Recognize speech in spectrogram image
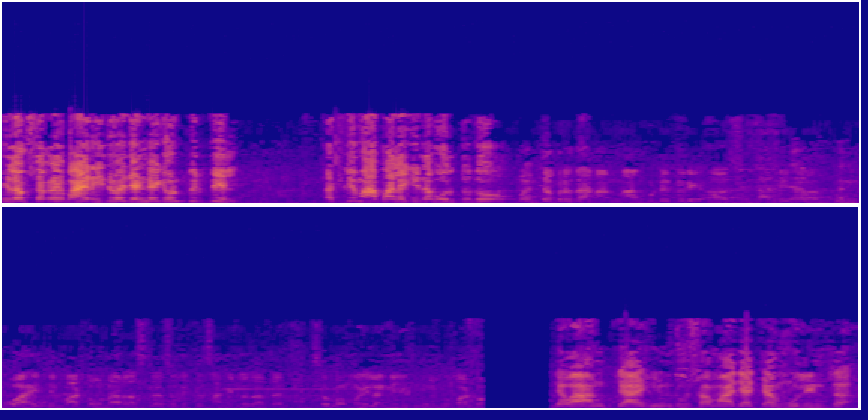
हे लोक सगळे बाहेर हिरवे झेंडे घेऊन फिरतील. कसली महापालिकेचा बोलतो तो? पंतप्रधानांना कुठेतरी कुंकू आहे ते पाठवणार असल्याचं देखील सांगितलं जात आहे सर्व महिलांनी हे कुंकू पाठव जेव्हा आमच्या हिंदू समाजाच्या मुलींचं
